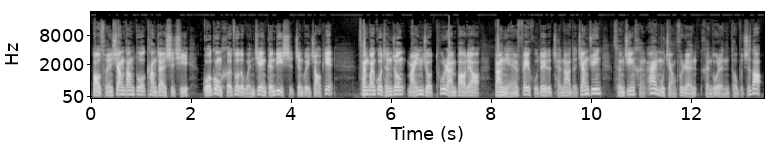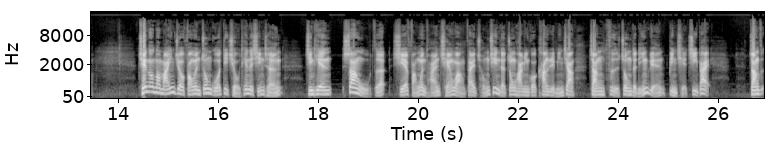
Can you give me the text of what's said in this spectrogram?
保存相当多抗战时期国共合作的文件跟历史珍贵照片。参观过程中，马英九突然爆料，当年飞虎队的陈纳德将军曾经很爱慕蒋夫人，很多人都不知道。前总统马英九访问中国第九天的行程，今天上午则携访问团前往在重庆的中华民国抗日名将。张自忠的陵园，并且祭拜张自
